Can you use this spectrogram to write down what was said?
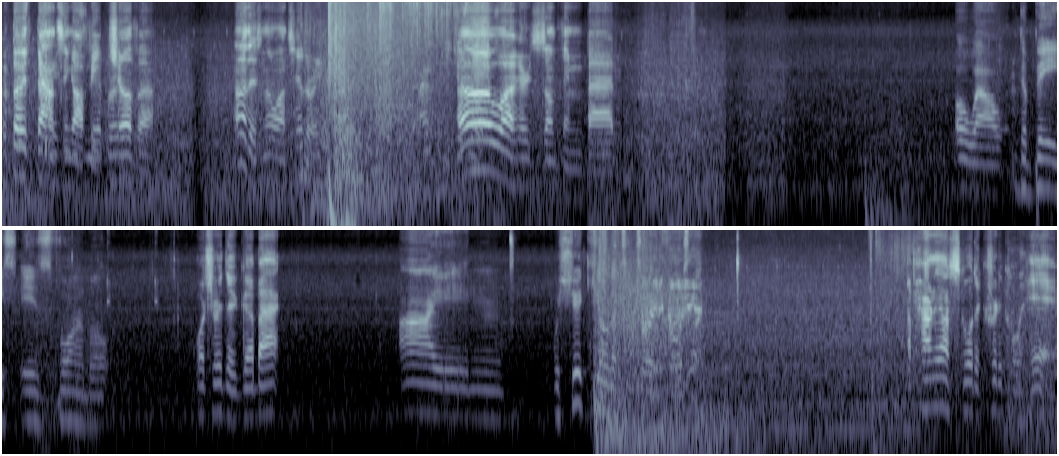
We're both bouncing off Slipper. each other. Oh, there's no artillery. Oh, I heard something bad. Oh wow, the base is vulnerable. What should we do? Go back? I... We should kill the T-30 Critical first. hit. Apparently I scored a critical hit.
